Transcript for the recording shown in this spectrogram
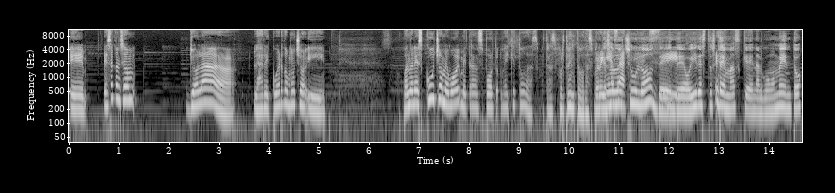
Eh, esa canción yo la recuerdo mucho y cuando la escucho me voy, me transporto. Hay que todas, me transporto en todas. Porque eso es lo chulo de, Sí. de oír estos temas que en algún momento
